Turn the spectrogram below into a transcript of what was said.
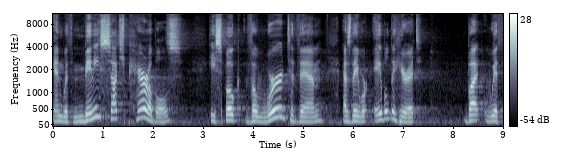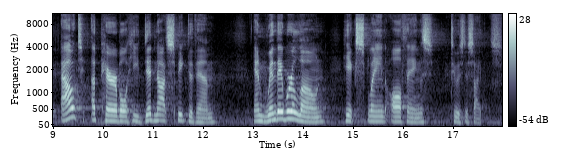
And with many such parables, he spoke the word to them as they were able to hear it, but without a parable, he did not speak to them. And when they were alone, he explained all things to his disciples.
